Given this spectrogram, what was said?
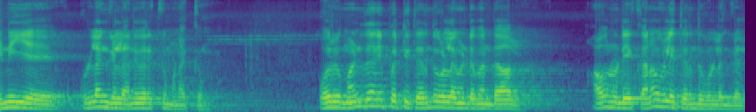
இனிய உள்ளங்கள் அனைவருக்கும் வணக்கம். ஒரு மனிதனை பற்றி தெரிந்து கொள்ள வேண்டுமென்றால் அவனுடைய கனவுகளை தெரிந்து கொள்ளுங்கள்.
